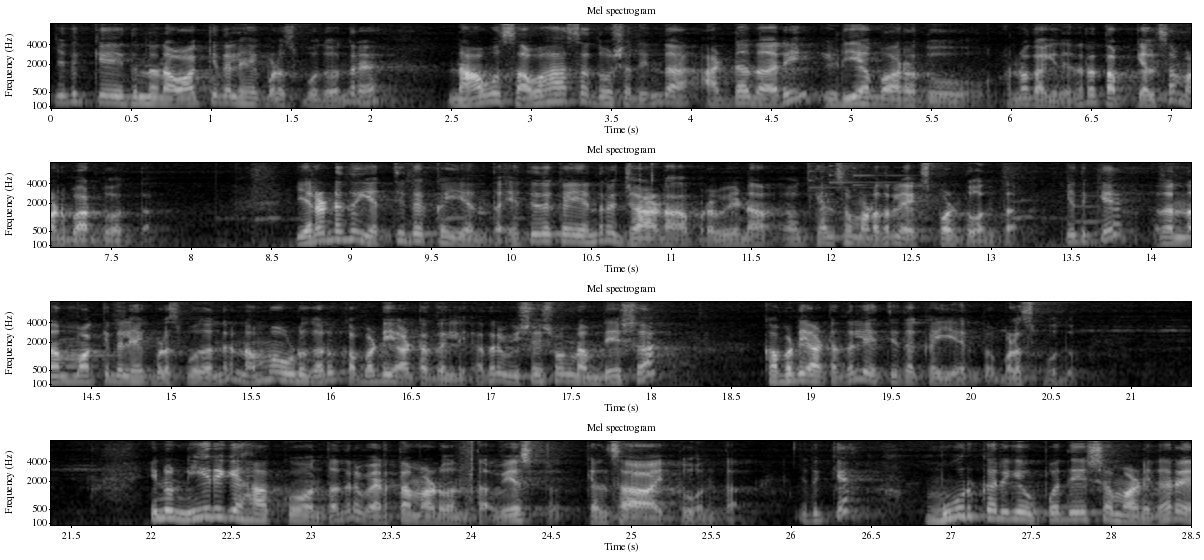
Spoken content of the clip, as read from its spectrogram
ಇದಕ್ಕೆ ಇದನ್ನು ನಾವು ವಾಕ್ಯದಲ್ಲಿ ಹೇಗೆ ಬಳಸ್ಬೋದು ಅಂದರೆ, ನಾವು ಸವಹಾಸ ದೋಷದಿಂದ ಅಡ್ಡದಾರಿ ಹಿಡಿಯಬಾರದು ಅನ್ನೋದಾಗಿದೆ. ಅಂದರೆ ತಪ್ಪು ಕೆಲಸ ಮಾಡಬಾರ್ದು ಅಂತ. ಎರಡನೇದು ಎತ್ತಿದ ಕೈ ಅಂತ. ಎತ್ತಿದ ಕೈ ಅಂದರೆ ಜಾಣ, ಪ್ರವೀಣ ಕೆಲಸ ಮಾಡೋದ್ರಲ್ಲಿ ಎಕ್ಸ್ಪರ್ಟು ಅಂತ. ಇದಕ್ಕೆ ನಮ್ಮ ವಾಕ್ಯದಲ್ಲಿ ಹೇಗೆ ಬಳಸ್ಬೋದು ಅಂದರೆ ನಮ್ಮ ಹುಡುಗರು ಕಬಡ್ಡಿ ಆಟದಲ್ಲಿ, ಅಂದರೆ ವಿಶೇಷವಾಗಿ ನಮ್ಮ ದೇಶ ಕಬಡ್ಡಿ ಆಟದಲ್ಲಿ ಎತ್ತಿದ ಕೈ ಅಂತ ಬಳಸ್ಬೋದು. ಇನ್ನು ನೀರಿಗೆ ಹಾಕು ಅಂತಂದರೆ ವ್ಯರ್ಥ ಮಾಡುವಂಥ ವೇಸ್ಟ್ ಕೆಲಸ ಆಯಿತು ಅಂತ. ಇದಕ್ಕೆ ಮೂರ್ಖರಿಗೆ ಉಪದೇಶ ಮಾಡಿದರೆ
